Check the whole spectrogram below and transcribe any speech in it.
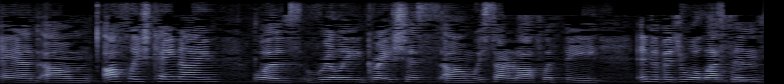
And um, Off Leash Canine was really gracious. Um, we started off with the individual lessons,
